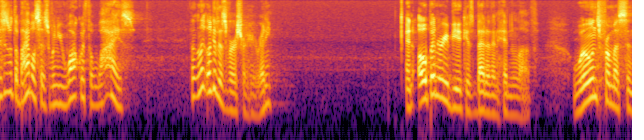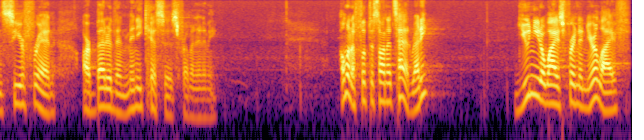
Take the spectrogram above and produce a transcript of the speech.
this is what the Bible says when you walk with the wise. Look, look at this verse right here. Ready? An open rebuke is better than hidden love. Wounds from a sincere friend are better than many kisses from an enemy. I'm going to flip this on its head. Ready? You need a wise friend in your life.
